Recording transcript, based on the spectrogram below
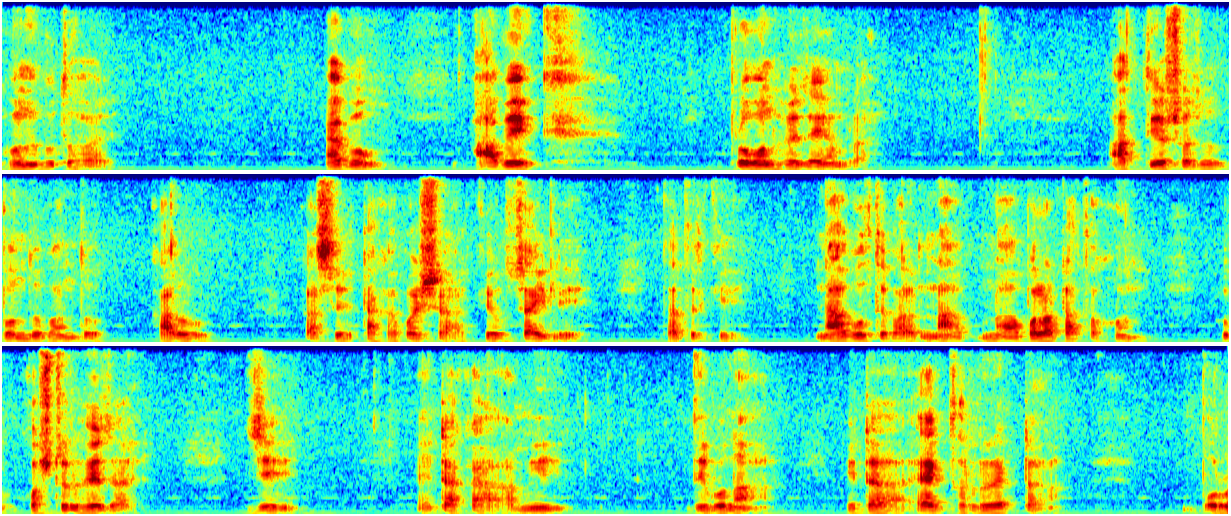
ঘনীভূত হয় এবং আবেগ প্রবণ হয়ে যাই আমরা। আত্মীয় স্বজন বন্ধু বান্ধব কারও কাছে টাকা পয়সা কেউ চাইলে তাদেরকে না বলতে পারে, না না বলাটা তখন খুব কষ্টের হয়ে যায় যে টাকা আমি দেব না। এটা এক ধরনের একটা বড়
